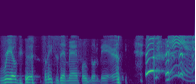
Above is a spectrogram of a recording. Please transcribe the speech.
real good. Felicia said married folks go to bed early. Man,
